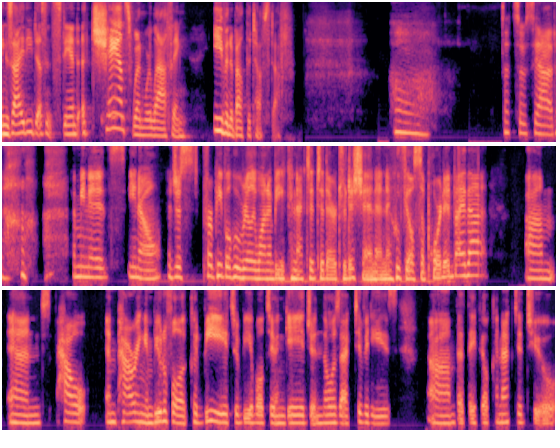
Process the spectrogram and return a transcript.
Anxiety doesn't stand a chance when we're laughing, even about the tough stuff. Oh, that's so sad. I mean, it's, you know, just for people who really want to be connected to their tradition and who feel supported by that, um, and how empowering and beautiful it could be to be able to engage in those activities um, that they feel connected to.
